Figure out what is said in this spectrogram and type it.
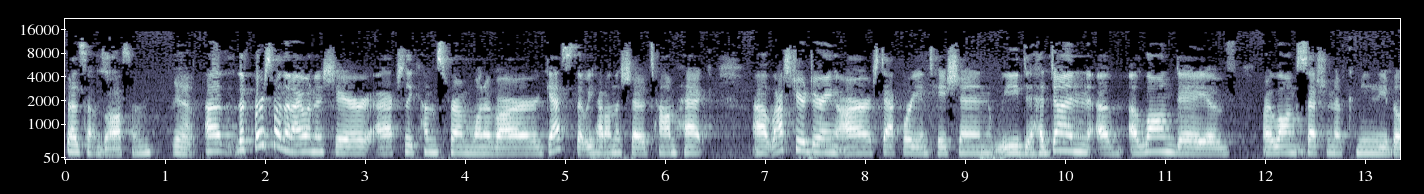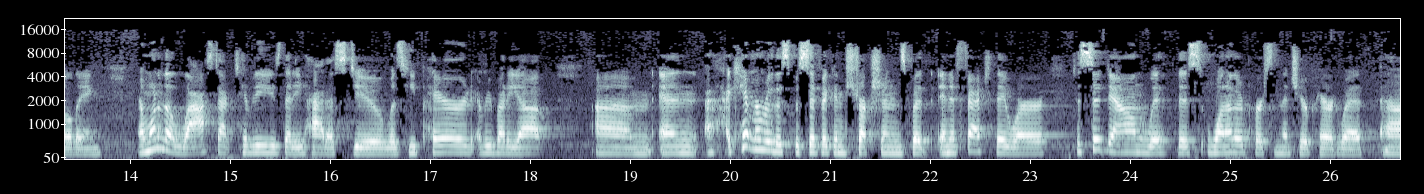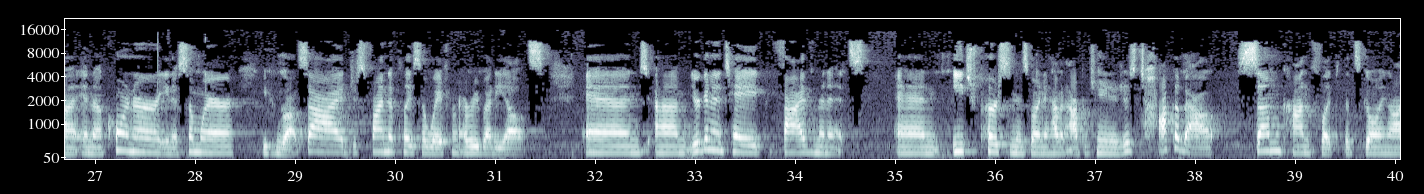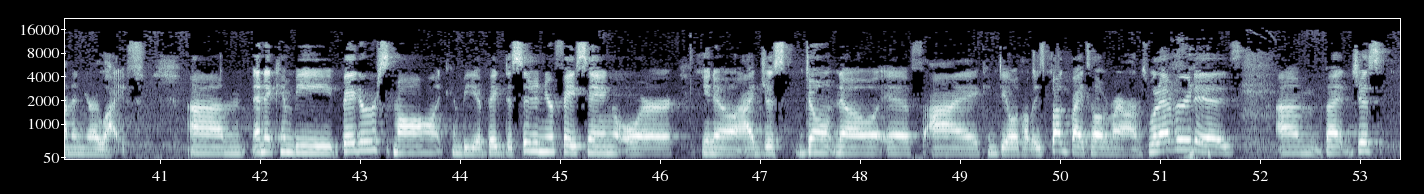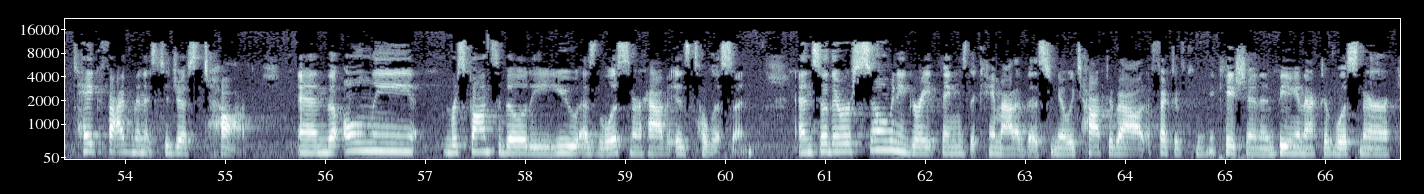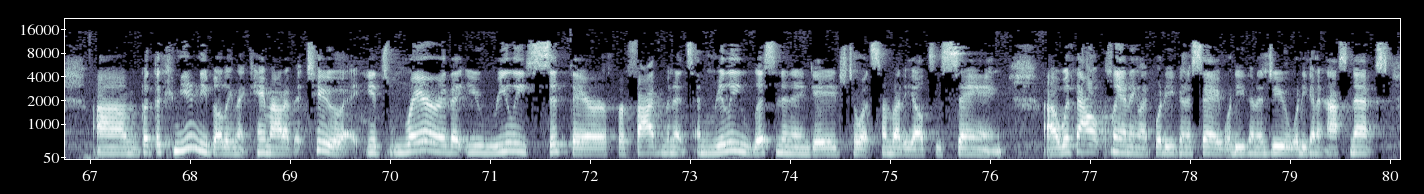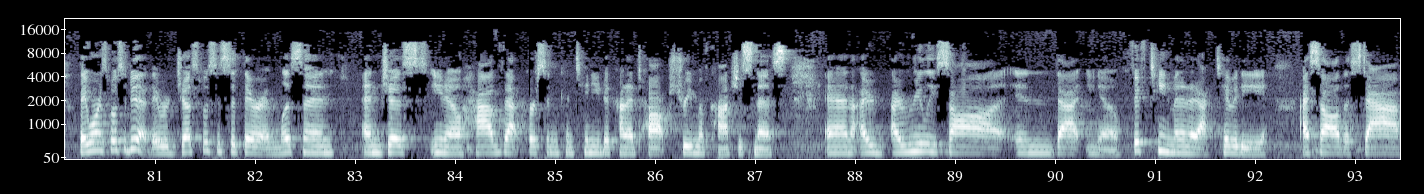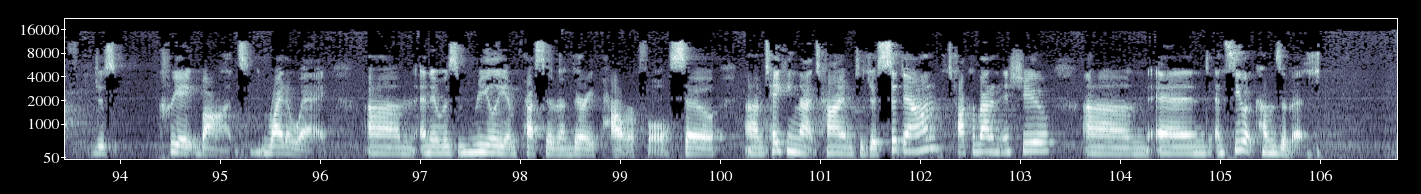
That sounds awesome. Yeah. Uh, the first one that I want to share actually comes from one of our guests that we had on the show, Tom Heck. Uh, last year during our staff orientation, we had done a, a long day of our long session of community building. And one of the last activities that he had us do was he paired everybody up. Um, and I can't remember the specific instructions, but in effect, they were to sit down with this one other person that you're paired with uh, in a corner, you know, somewhere you can go outside, just find a place away from everybody else. And um, you're going to take five minutes, and each person is going to have an opportunity to just talk about some conflict that's going on in your life. Um, and it can be big or small. It can be a big decision you're facing, or, you know, I just don't know if I can deal with all these bug bites all over my arms. Whatever it is, um, but just take five minutes to just talk. And the only responsibility you as the listener have is to listen. And so there were so many great things that came out of this. You know, we talked about effective communication and being an active listener, um, but the community building that came out of it too. It's rare that you really sit there for five minutes and really listen and engage to what somebody else is saying uh, without planning, like, what are you going to say? What are you going to do? What are you going to ask next? They weren't supposed to do that. They were just supposed to sit there and listen and just, you know, have that person continue to kind of talk stream of consciousness. And I, I really saw in that, you know, 15 minute activity, I saw the staff just create bonds right away. Um, and it was really impressive and very powerful. So, um, taking that time to just sit down, talk about an issue, um, and and see what comes of it.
